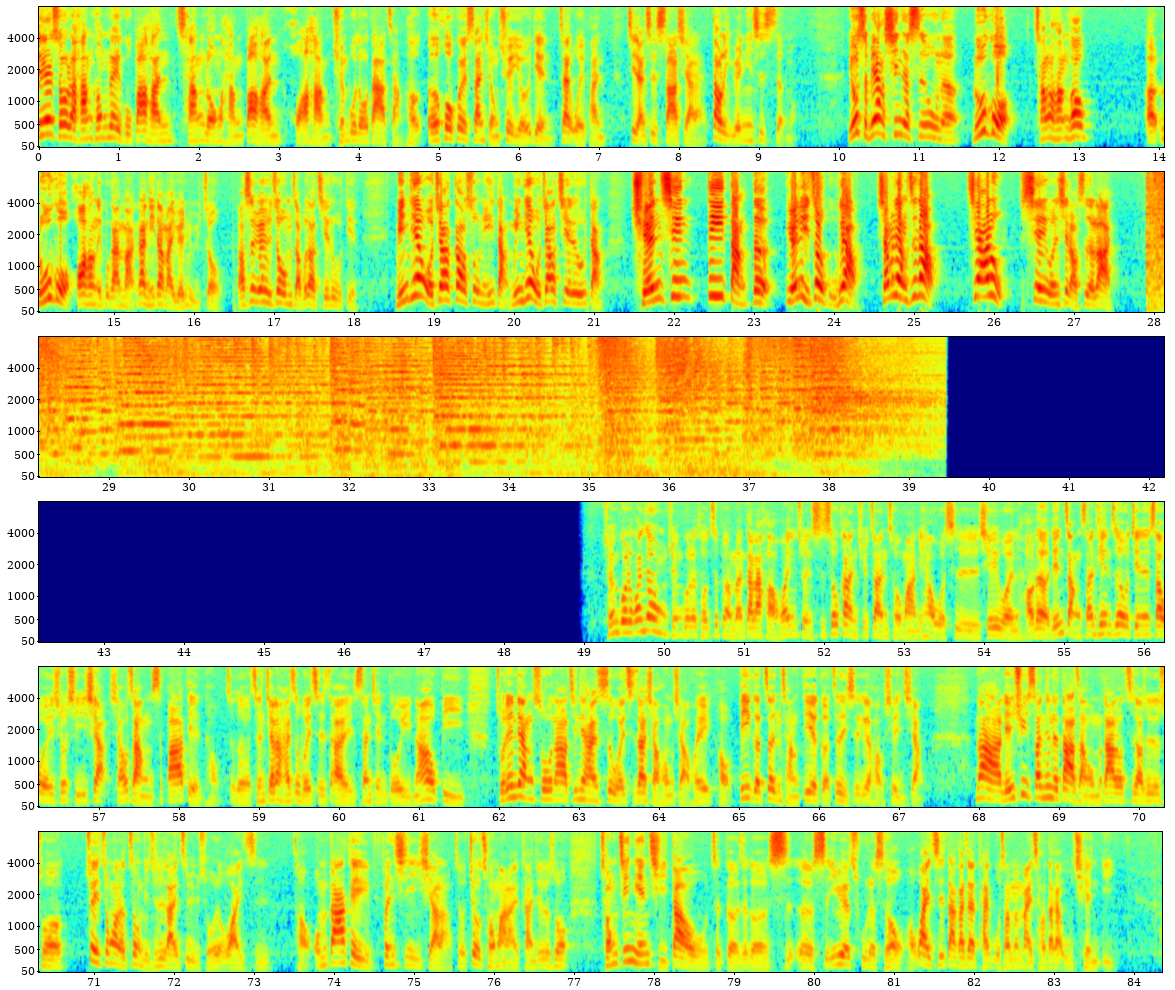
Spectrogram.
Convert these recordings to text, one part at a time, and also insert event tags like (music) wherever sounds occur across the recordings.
今天所有的航空类股，包含长龙航、包含华航，全部都大涨。好，而货柜三雄却有一点在尾盘，既然是杀下来，到底原因是什么？有什么样新的事物呢？如果长龙航空，呃，如果华航你不敢买，那你一定要买元宇宙。老师，元宇宙我们找不到接入点。明天我就要告诉你一档，明天我就要介入一档全新低档的元宇宙股票，想不想知道？加入谢一文谢老师的 line。全国的观众，全国的投资朋友们，大家好，欢迎准时收看《决战筹码》。你好，我是谢一文。好的，连涨三天之后，今天稍微休息一下，小涨十八点。好，这个成交量还是维持在三千多亿，然后比昨天量缩，那今天还是维持在小红小黑。好，第一个正常，第二个这里是一个好现象。那连续三天的大涨，我们大家都知道，就是说最重要的重点就是来自于所有外资。好，我们大家可以分析一下啦，就就筹码来看，就是说。从今年起到这个这个十呃十一月初的时候，外资大概在台股上面卖超大概五千亿。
